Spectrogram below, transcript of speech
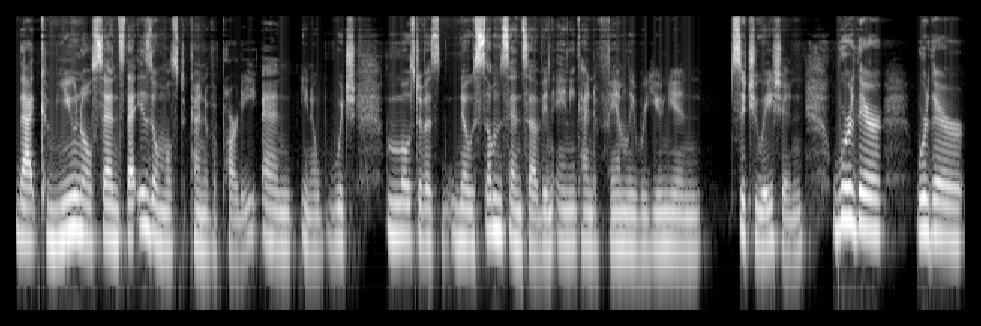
that communal sense that is almost kind of a party and you know which most of us know some sense of in any kind of family reunion situation were there were there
